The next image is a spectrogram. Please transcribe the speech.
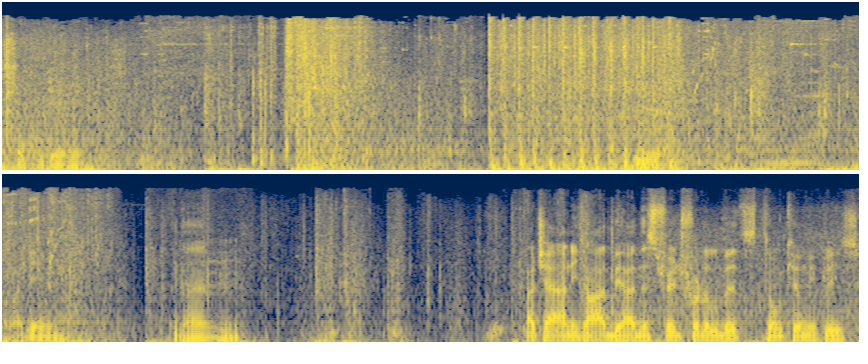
stop gaming. Here. Stop my gaming. And then... Chat, I need to hide behind this fridge for a little bit. Don't kill me, please.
